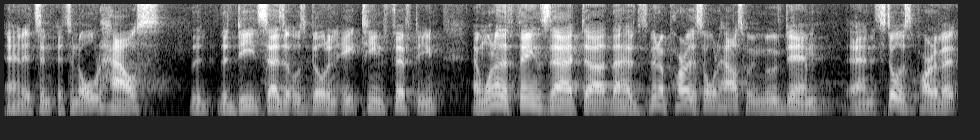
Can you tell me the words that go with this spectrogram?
And it's an, it's an old house. The, the deed says it was built in 1850. And one of the things that, uh, that has been a part of this old house when we moved in, and it still is a part of it,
